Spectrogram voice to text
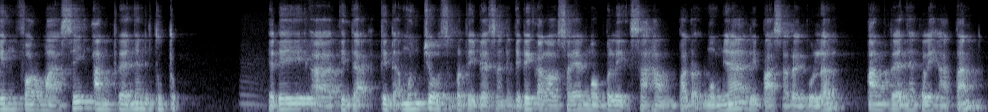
informasi antriannya ditutup jadi uh, tidak tidak muncul seperti biasanya. Jadi kalau saya mau beli saham pada umumnya di pasar reguler, antriannya kelihatan.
